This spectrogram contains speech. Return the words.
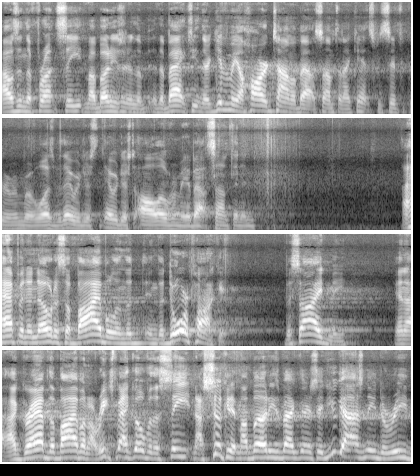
I was in the front seat, my buddies are in the, in the back seat, and they're giving me a hard time about something. I can't specifically remember what it was, but they were just, they were just all over me about something. And I happened to notice a Bible in the, in the door pocket beside me. And I, I grabbed the Bible and I reached back over the seat and I shook it at my buddies back there and said, You guys need to read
